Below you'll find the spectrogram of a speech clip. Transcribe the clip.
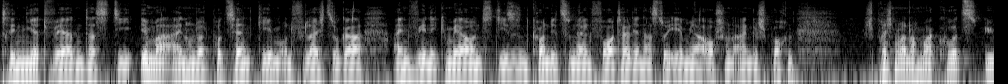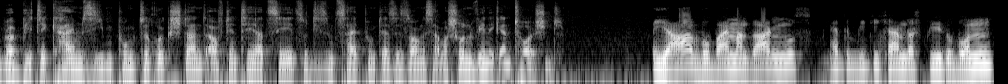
trainiert werden, dass die immer 100 Prozent geben und vielleicht sogar ein wenig mehr. Und diesen konditionellen Vorteil, den hast du eben ja auch schon angesprochen. Sprechen wir noch mal kurz über Bietigheim. Sieben Punkte Rückstand auf den THC zu diesem Zeitpunkt der Saison ist aber schon ein wenig enttäuschend. Ja, wobei man sagen muss, hätte Bietigheim das Spiel gewonnen,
